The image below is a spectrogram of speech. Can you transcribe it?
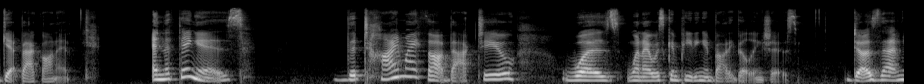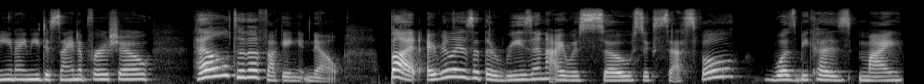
get back on it? And the thing is, the time I thought back to was when I was competing in bodybuilding shows. Does that mean I need to sign up for a show? Hell to the fucking no. But I realized that the reason I was so successful was because my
